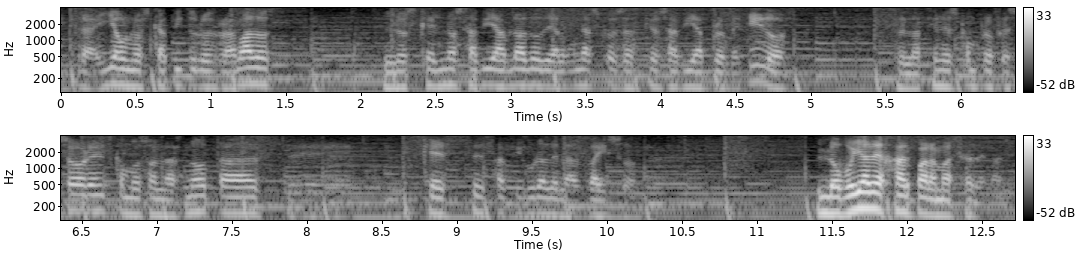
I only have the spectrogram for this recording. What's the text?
y traía unos capítulos grabados en los que él nos había hablado de algunas cosas que os había prometido. Relaciones con profesores, cómo son las notas, eh, qué es esa figura del advisor. Lo voy a dejar para más adelante.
